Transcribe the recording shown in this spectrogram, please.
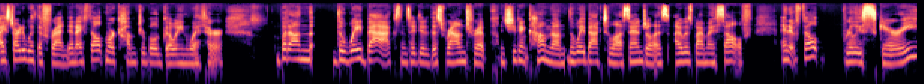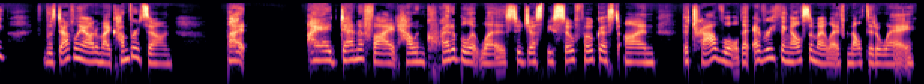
I started with a friend and I felt more comfortable going with her. But on the, way back, since I did this round trip and she didn't come on the way back to Los Angeles, I was by myself and it felt really scary. It was definitely out of my comfort zone. But I identified how incredible it was to just be so focused on the travel that everything else in my life melted away.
